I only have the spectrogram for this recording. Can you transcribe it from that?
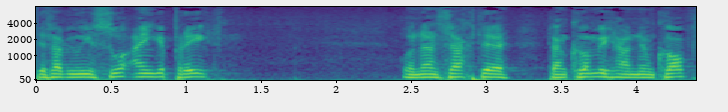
das habe ich mich so eingeprägt. Und dann sagt er, dann komme ich an dem Kopf,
